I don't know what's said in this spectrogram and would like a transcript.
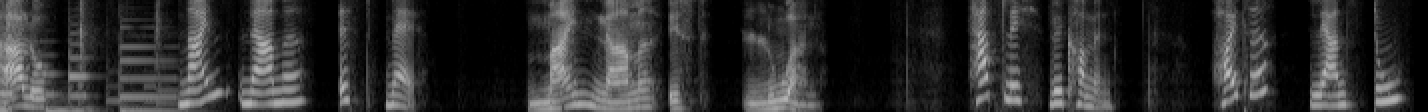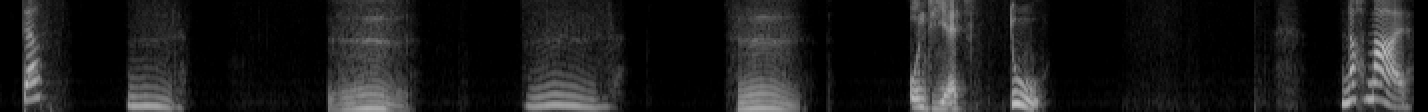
Hallo, Mein Name ist Mel. mein Name ist Luan. Herzlich willkommen. Heute lernst du das S. Z, S. z. Und jetzt du. Nochmal.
